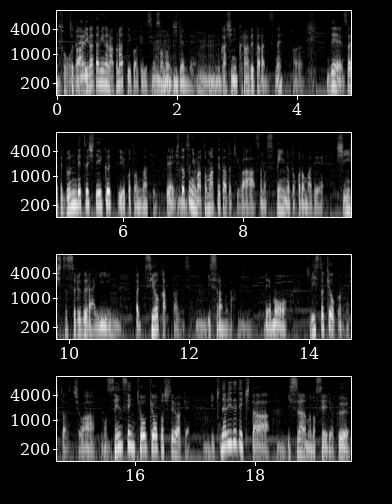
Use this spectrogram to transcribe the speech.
ちょっとありがたみがなくなっていくわけですよその時点で。昔に比べたらですね。でそうやって分裂していくっていうことになっていって一つにまとまってた時はそのスペインのところまで進出するぐらいやっぱり強かったんですよイスラムが。でもうキリスト教国の人たちはもう戦々恐々としてるわけ、いきなり出てきたイスラームの勢力、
